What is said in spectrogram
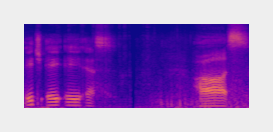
H-A-A-S. Haas.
